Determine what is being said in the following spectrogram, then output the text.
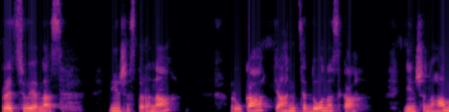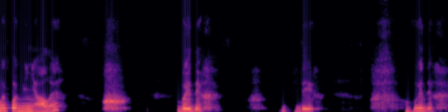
Працює в нас інша сторона. Рука тягнеться до носка. Інша нога ми поміняли. Видих. Вдих. Видих.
